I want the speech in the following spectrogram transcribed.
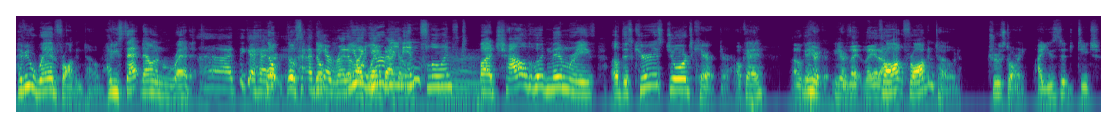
have you read Frog and Toad? Have you sat down and read it? Uh, I think I had. No, no, see, I think no. I read it you, like way You're back. being in- influenced Mm. by childhood memories of this Curious George character. Okay. Okay. Here, here's lay, lay it on. Frog, Frog and Toad. True story. I used it to teach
